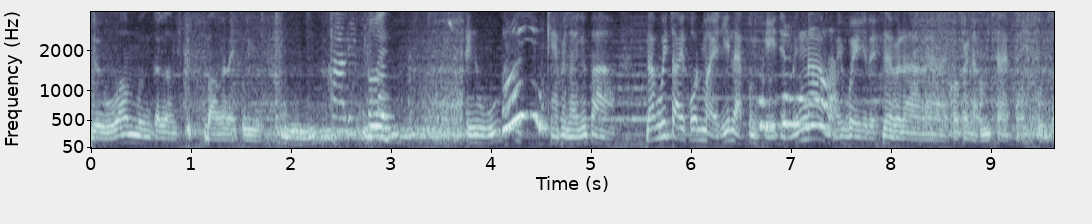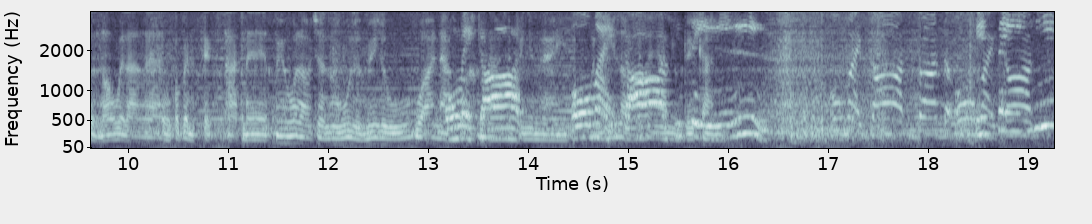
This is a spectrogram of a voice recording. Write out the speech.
หรือว่ามึงกำลังปิดบังอะไรกูอยู่ชาลีเฮ้ยไอ้หนูแกเป็นไรหรือเปล่า นักวิจัยคนใหม่ที่แลบคุณปีดเนี่ยไม่งหน้าเหมือนในเวย์เลย ในเวลางานก็เป็นนักวิจัยของคุณส่วนนอกเวลางานผมก็เป็นเซ็กซ์พาร์ทเนอร์ไม่ว่าเราจะรู้หรือไม่รู้ว่าอนาคโอ้ต my ข้างหน้า god จะเป็นยังไงโอ้ วัน my นี้เราก็จะ god ยังอยู่พี่ด้วยตีกันโอ้ my god god oh พี่ my ตี god พี่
